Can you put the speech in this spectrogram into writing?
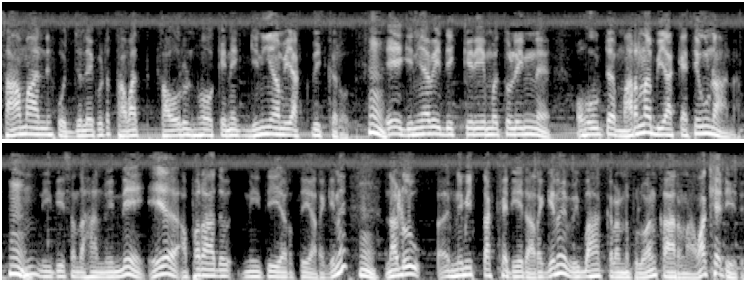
සාමාන්‍ය පුජ්‍යලයකට තවත් කවුරුන් හෝ කෙනෙක් ගිනියමියක් දික් කරොත්. ඒ ගිනියමේ දික් කිරීම තුළින් ඔහුට මරණ බියක් ඇති වුණා නම්. නීතිය සඳහන් වෙන්නේ එය අපරාධ නීතිය යර්ථය අරගෙන නඩු නිමිත්තක් හැටියට අරගෙන විභාග කරන්න පුළුවන් කාරණාවක් හැටියට.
